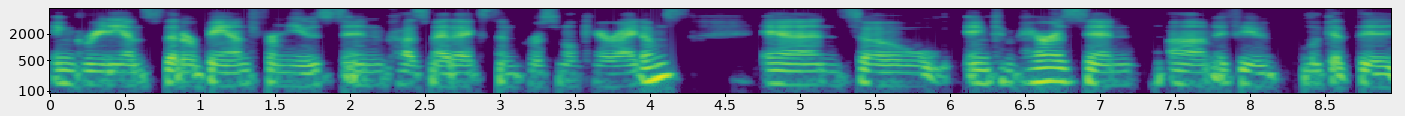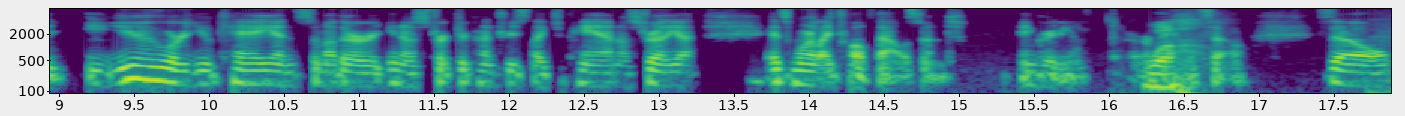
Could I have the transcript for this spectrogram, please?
ingredients that are banned from use in cosmetics and personal care items. And so, in comparison, um, if you look at the EU or UK and some other, you know, stricter countries like Japan, Australia, it's more like 12,000 ingredients. Wow. So, so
